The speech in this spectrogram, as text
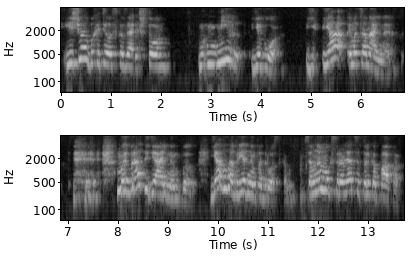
еще я бы хотела сказать, что мир его, я эмоциональная, мой брат идеальным был, я была вредным подростком, со мной мог справляться только папа.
